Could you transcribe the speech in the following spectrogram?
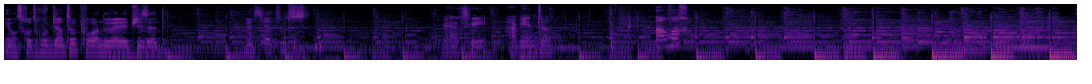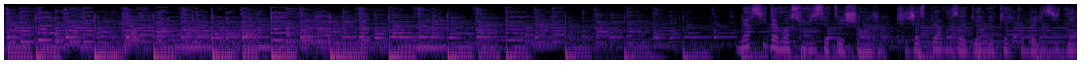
Et on se retrouve bientôt pour un nouvel épisode. Merci à tous. Merci, à bientôt. Au revoir. Merci d'avoir suivi cet échange qui j'espère vous a donné quelques belles idées.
